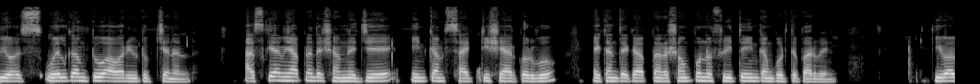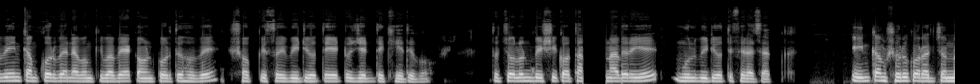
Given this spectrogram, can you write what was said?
viewers welcome to our YouTube channel আজকে আমি আপনাদের সামনে যে ইনকাম সাইটটি শেয়ার করব, এখান থেকে আপনারা সম্পূর্ণ ফ্রিতে ইনকাম করতে পারবেন। কীভাবে ইনকাম করবেন এবং কীভাবে অ্যাকাউন্ট করতে হবে সব কিছুই ভিডিওতে এ টু জেড দেখিয়ে দেব। তো চলুন বেশি কথা না বেরিয়ে মূল ভিডিওতে ফেরা যাক। ইনকাম শুরু করার জন্য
